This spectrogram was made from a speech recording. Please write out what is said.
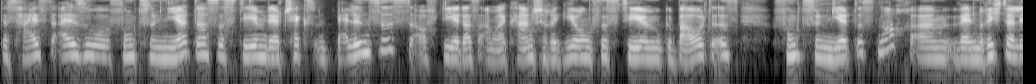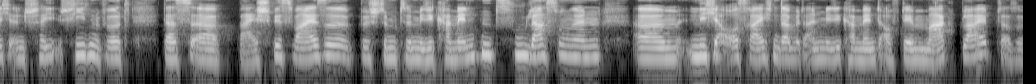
Das heißt also, funktioniert das System der Checks and Balances, auf die das amerikanische Regierungssystem gebaut ist, funktioniert es noch, ähm, wenn richterlich entschieden wird, dass äh, beispielsweise bestimmte Medikamentenzulassungen ähm, nicht ausreichen, damit ein Medikament auf dem Markt bleibt? Also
